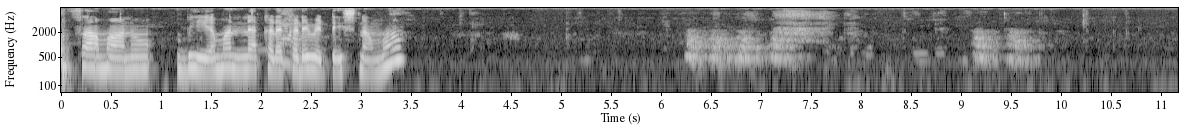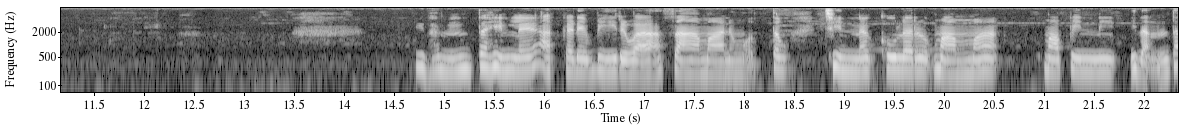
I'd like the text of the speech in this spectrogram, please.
సామాను బియ్యం అన్నీ అక్కడక్కడే పెట్టేసినాము. ఇదంతా ఇల్లే అక్కడే బీరువా సామాను మొత్తం. చిన్న కూలరు మా అమ్మ మా పిన్ని ఇదంతా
